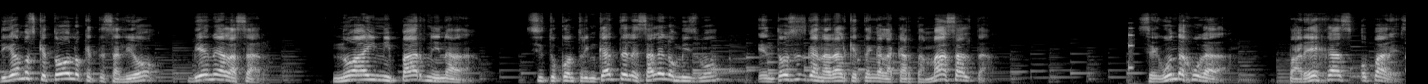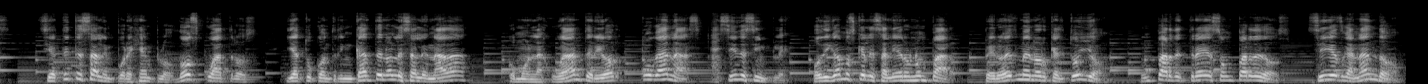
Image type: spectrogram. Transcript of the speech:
Digamos que todo lo que te salió viene al azar. No hay ni par ni nada. Si tu contrincante le sale lo mismo, entonces ganará el que tenga la carta más alta. Segunda jugada. Parejas o pares. Si a ti te salen por ejemplo dos cuatros y a tu contrincante no le sale nada, como en la jugada anterior, tú ganas, así de simple. O digamos que le salieron un par, pero es menor que el tuyo, un par de tres o un par de dos. Sigues ganando,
